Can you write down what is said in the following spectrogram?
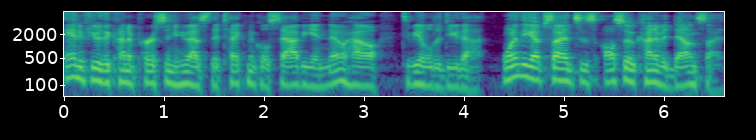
And if you're the kind of person who has the technical savvy and know how to be able to do that. One of the upsides is also kind of a downside.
